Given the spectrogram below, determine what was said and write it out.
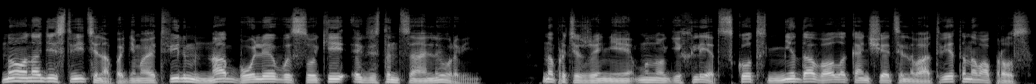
Но она действительно поднимает фильм на более высокий экзистенциальный уровень. На протяжении многих лет Скотт не давал окончательного ответа на вопрос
